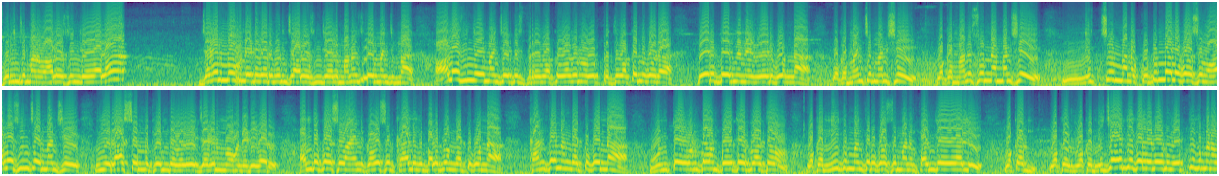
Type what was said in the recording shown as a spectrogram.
గురించి మనం ఆలోచన చేయాలా? జగన్మోహన్ రెడ్డి గారి గురించి ఆలోచన చేయాలి మనం చేయమని ఆలోచన చేయమని చెప్పేసి ప్రతి ఒక్క ఒకరు ప్రతి ఒక్కరిని కూడా పేరు పేరున నేను వేడుకుంటున్నా. ఒక మంచి మనిషి ఒక మనసున్న మనిషి నిత్యం మన కుటుంబాల కోసం ఆలోచించే మనిషి ఈ రాష్ట్ర ముఖ్యమంత్రి వైఎస్ జగన్మోహన్ రెడ్డి గారు. అందుకోసం ఆయన కోసం కాలికి బలపం కట్టుకున్నా కంకణం కట్టుకున్నా ఉంటే ఉంటాం పోతే పోతాం. ఒక నీతి మంత్రి కోసం మనం పనిచేయాలి. ఒక ఒక ఒక నిజాయితీ కలిగిన వ్యక్తికి మనం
